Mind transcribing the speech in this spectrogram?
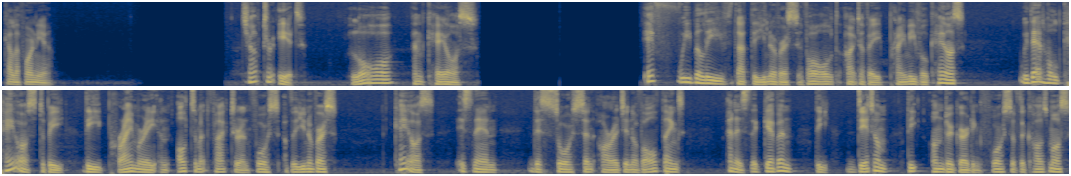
California. Chapter 8 Law and Chaos. If we believe that the universe evolved out of a primeval chaos, we then hold chaos to be the primary and ultimate factor and force of the universe. Chaos is then the source and origin of all things and is the given, the datum, the undergirding force of the cosmos.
